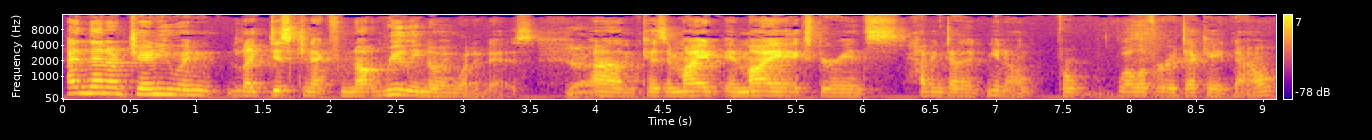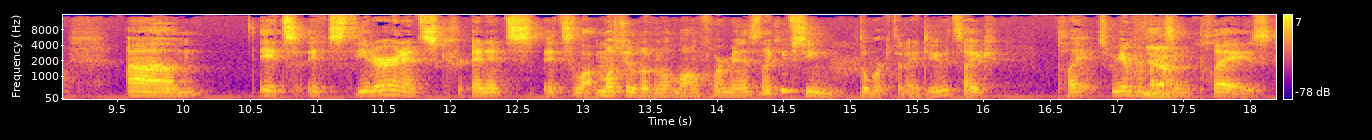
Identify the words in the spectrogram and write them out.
and then a genuine like disconnect from not really knowing what it is. Yeah. Because in my in my experience, having done it, you know, for well over a decade now, um, it's it's theater and it's and it's it's most people don't know what long form is. Like you've seen the work that I do. It's like plays. We're improvising Yeah. plays,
